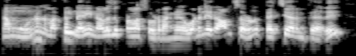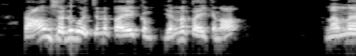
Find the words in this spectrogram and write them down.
நம்ம ஒண்ணு மக்கள் நிறைய நல்லது பண்ணலாம் சொல்றாங்க. உடனே ராம் சரணும் கட்சி ஆரம்பிக்கிறாரு. ராம் சரணுக்கு ஒரு சின்ன தயக்கம். என்ன தயக்கம்னா நம்ம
